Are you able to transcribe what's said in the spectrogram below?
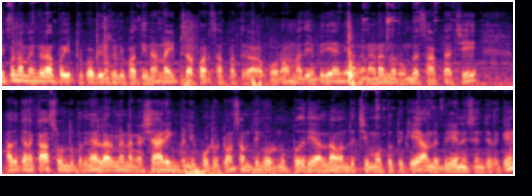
இப்போ நம்ம எங்கடா போயிட்டுருக்கோம் அப்படின்னு சொல்லி பார்த்தீங்கன்னா நைட் சாப்பாடு சாப்பிட்றதுக்காக போகிறோம் மதியம் பிரியாணி அங்கே நடன ரூமில் சாப்பிட்டாச்சு. அதுக்கான காசு வந்து பார்த்தீங்கன்னா எல்லாருமே நாங்கள் ஷேரிங் பண்ணி போட்டுக்கிட்டோம். சம்திங் ஒரு முப்பது ரியால் தான் வந்துச்சு மொத்தத்துக்கு அந்த பிரியாணி செஞ்சதுக்கு.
